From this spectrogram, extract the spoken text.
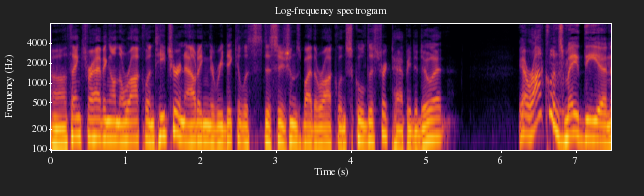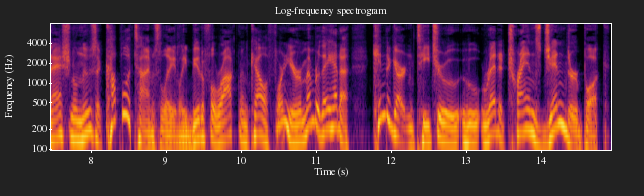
Uh, thanks for having on the Rocklin teacher and outing the ridiculous decisions by the Rocklin School District. Happy to do it. Yeah, Rocklin's made the uh, national news a couple of times lately. Beautiful Rocklin, California. You remember they had a kindergarten teacher who, who read a transgender book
